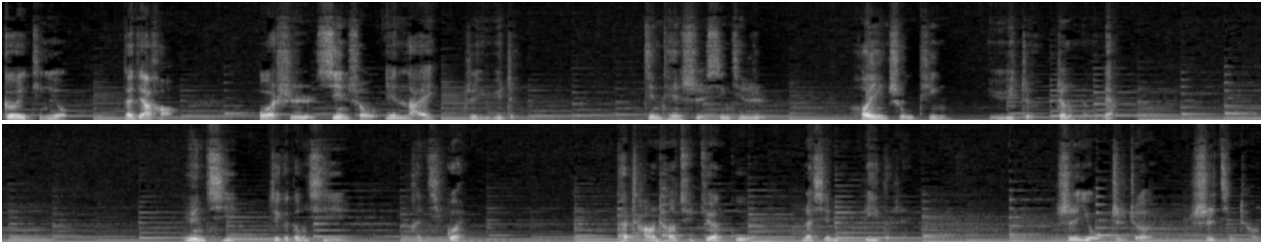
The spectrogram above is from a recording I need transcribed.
各位听友，大家好，我是信手拈来之愚者。今天是星期日，欢迎收听愚者正能量。运气这个东西很奇怪，它常常去眷顾那些努力的人，使有志者事竟成，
